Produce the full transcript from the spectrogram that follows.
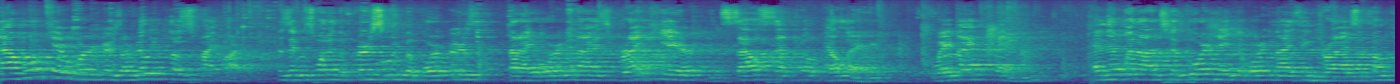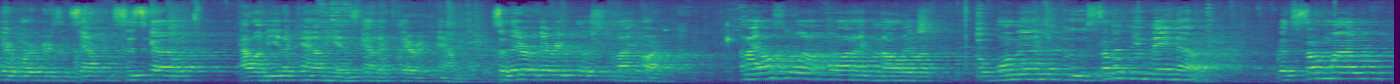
Now, home care workers are really close to my heart because it was one of the first group of workers that I organized right here in South Central LA, way back then, and then went on to coordinate the organizing drives of home care workers in San Francisco, Alameda County, and Santa Clara County. So they are very close to my heart. And I also want, want to acknowledge a woman who some of you may know, but someone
